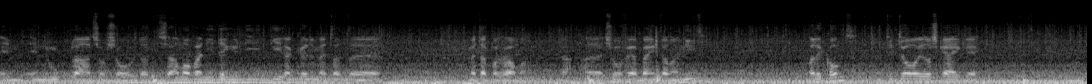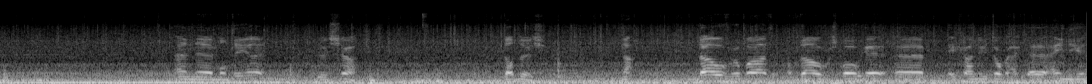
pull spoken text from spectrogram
in, in de hoek plaatsen of zo. Dat zijn allemaal van die dingen die, die daar kunnen met dat, met dat programma. Nou, zover ben ik dan nog niet. Maar dat komt, tutorials kijken en monteren. Dus ja, dat dus. Nou, daarover gepraat, of daarover gesproken. Uh, ik ga nu toch echt uh, eindigen.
